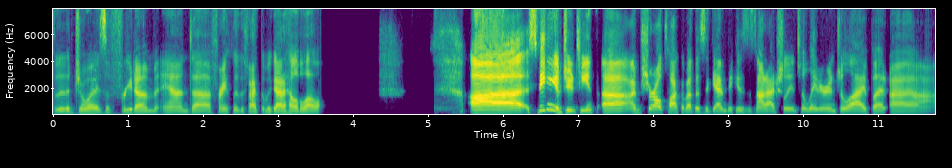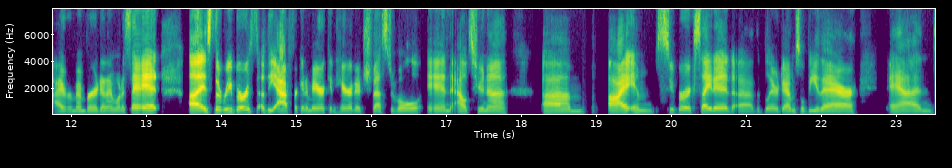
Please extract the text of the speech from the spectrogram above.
the joys of freedom and uh frankly the fact that we got a hell of a lot uh speaking of juneteenth uh i'm sure i'll talk about this again because it's not actually until later in july but uh i remembered and i want to say it uh is the rebirth of the african american heritage festival in altoona um i am super excited uh the blair dems will be there and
